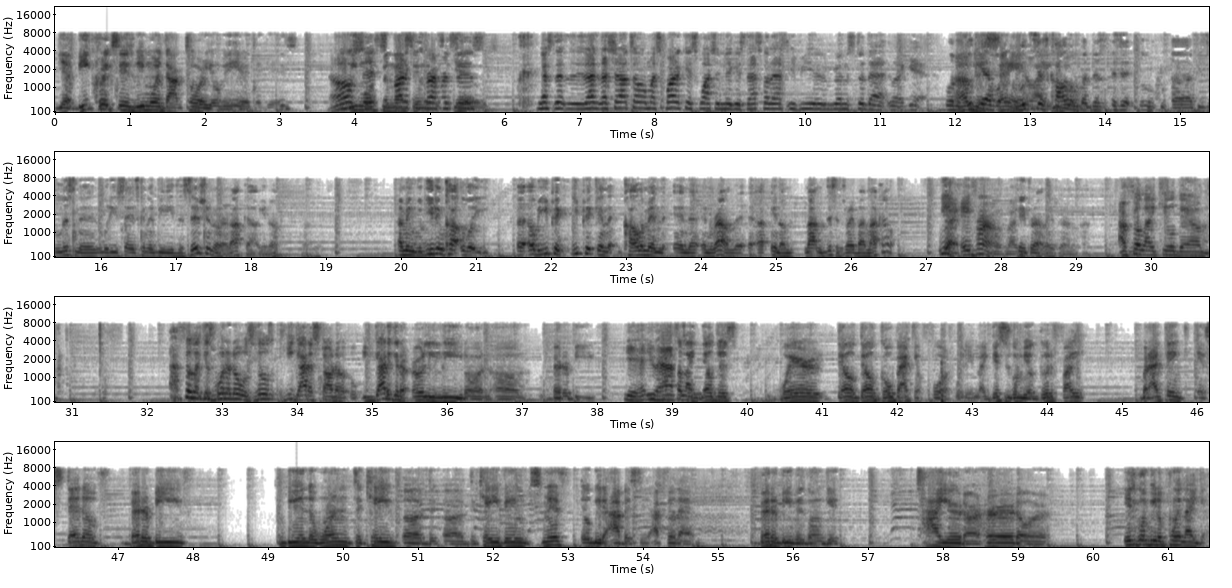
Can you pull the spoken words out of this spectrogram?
yeah, B Cricks is we more doctory over here. Nigga. It's, Oh shit, Spartacus references. Skills. That's that, that, that. Shout out to all my Spartacus watching niggas. That's what that's. If you, understood that, like yeah. Well, I'm does Luke, just have, saying, Luke says like, call him, but does, is it uh, if he's listening? Would he say it's going to be decision or a knockout? You know, I mean, you didn't call. Well, uh, LB, you pick you pick and call him in in in round. Uh, you know, not in distance, right? By knockout, Yeah, eighth round. Like eighth round, eighth round. Okay. I feel like he'll damn. I feel like it's one of those. He'll he got to start a. You got to get an early lead on um Better Be. Yeah, you I have feel to. like they'll just where they'll they'll go back and forth with it. Like this is gonna be a good fight, but I think instead of Better Be being the one to cave uh the uh the cave in Smith, it'll be the opposite. I feel that Better Be is gonna get tired or hurt or it's gonna be the point like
